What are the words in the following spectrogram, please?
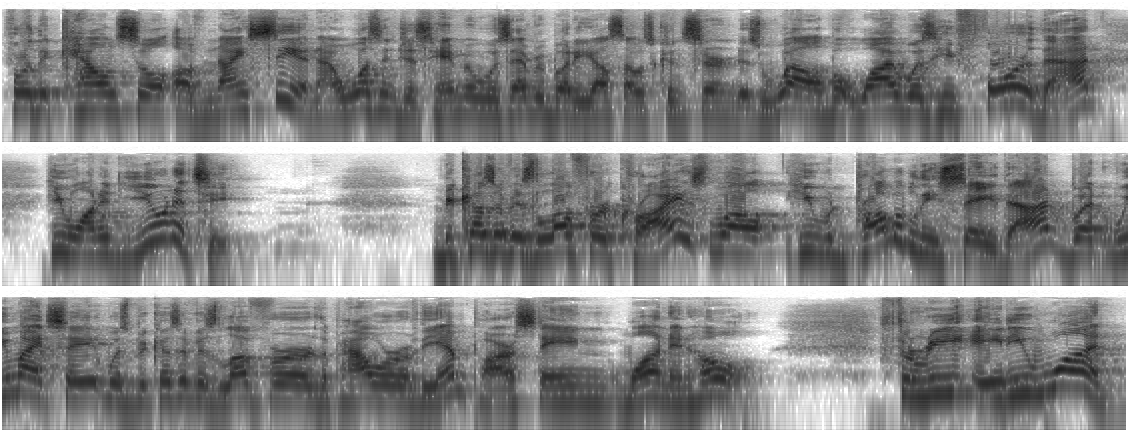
for the Council of Nicaea. Now, it wasn't just him, it was everybody else that was concerned as well. But why was he for that? He wanted unity. Because of his love for Christ? Well, he would probably say that, but we might say it was because of his love for the power of the empire staying one and whole. 381,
